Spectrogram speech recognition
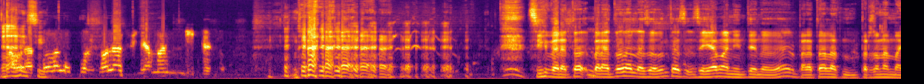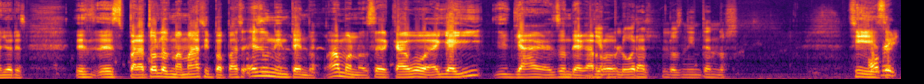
Ah, Ahora sí. todas las consolas se llaman Nintendo. Sí, para, to- para todas las adultas se llama Nintendo, para todas las personas mayores. Es, es para todos los mamás y papás. Es un Nintendo. Vámonos, se acabó. Y ahí ya es donde Y en agarró. plural, los Nintendos. Sí, Hombre,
